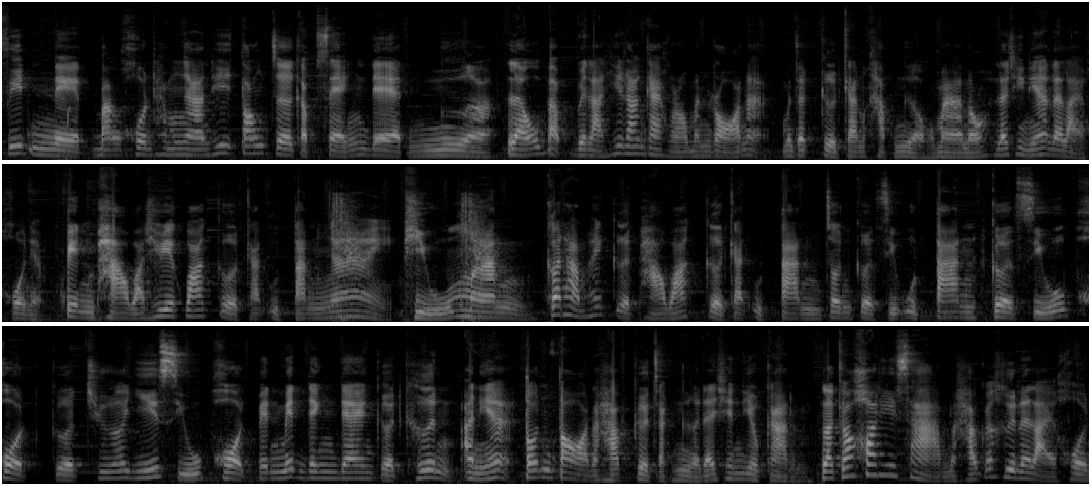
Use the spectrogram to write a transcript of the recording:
ฟิตเนสบางคนทำงานที่ต้องเจอกับแสงแดดเหงื่อ แล้วแบบเวลาที่ร่างกายของเรามันร้อนอะ มันจะเกิดการขับเหงื่อออกมาเนาะแล้วทีเนี้ยหลาย ๆ คนเนี่ยเป็นภาวะที่เรียกว่าเกิดการอุดตันง่าย ผิวมันก็ทำให้เกิดภาวะเกิดการอุดตัน จนเกิดสิวอุดตัน เกิดสิวผด เกิดเชื้อยีสิวผด เป็นเม็ดแดง ๆ เกิดขึ้น อันเนี้ยต้นต่อนะครับเกิดจากเหงื่อได้เช่นเดียวกัน แล้วก็ข้อที่สามนะครับก็คือหลาย ๆ คน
